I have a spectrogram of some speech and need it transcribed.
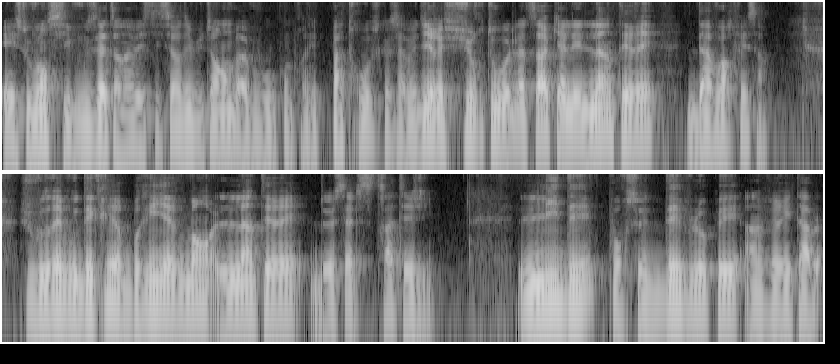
Et souvent, si vous êtes un investisseur débutant, bah, vous ne comprenez pas trop ce que ça veut dire et surtout au-delà de ça, quel est l'intérêt d'avoir fait ça. Je voudrais vous décrire brièvement l'intérêt de cette stratégie. L'idée pour se développer un véritable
